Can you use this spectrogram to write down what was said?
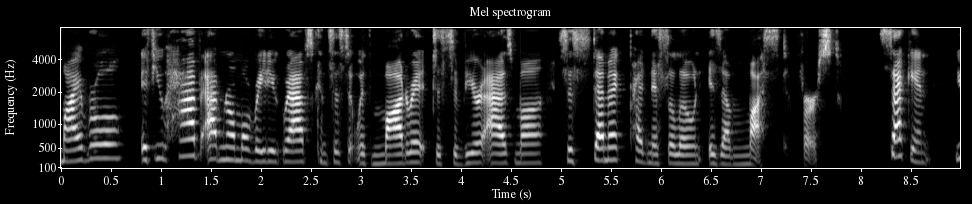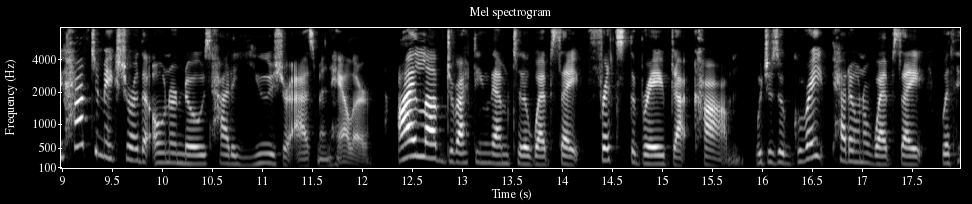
My rule if you have abnormal radiographs consistent with moderate to severe asthma, systemic prednisolone is a must first. Second, you have to make sure the owner knows how to use your asthma inhaler. I love directing them to the website fritzthebrave.com, which is a great pet owner website with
